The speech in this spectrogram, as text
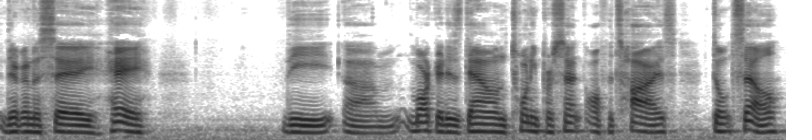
they're gonna say, "Hey, the um, market is down twenty percent off its highs. Don't sell.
